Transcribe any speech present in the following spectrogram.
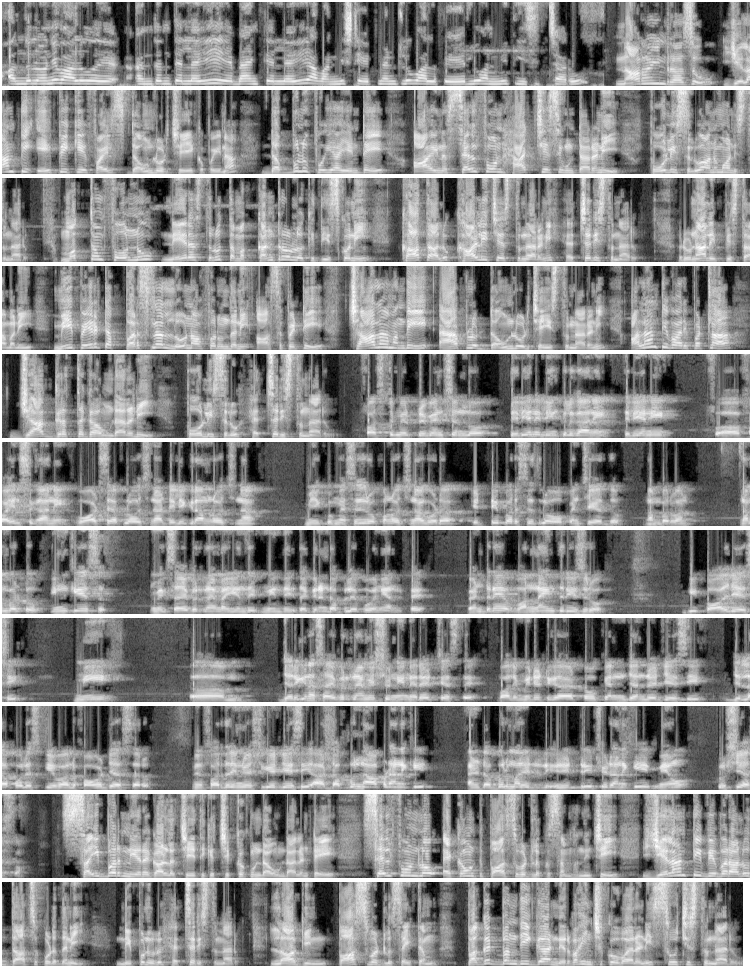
అందులోని వాళ్ళు ఏ- ఎంతెంత వెళ్ళాయి ఏ బ్యాంక్కి వెళ్ళాయి అవన్నీ స్టేట్మెంట్లు వాళ్ళ పేర్లు అన్నీ తీసిచ్చారు. నారాయణ రాజు ఎలాంటి ఏపీకే ఫైల్స్ డౌన్లోడ్ చేయకపోయినా డబ్బులు పోయాయంటే ఆయన సెల్ ఫోన్ హ్యాక్ చేసి ఉంటారని పోలీసులు అనుమానిస్తున్నారు. మొత్తం ఫోన్ను నేరస్తులు తమ కంట్రోల్లోకి తీసుకొని ఖాతాలు ఖాళీ చేస్తున్నారని హెచ్చరిస్తున్నారు. రుణాలు ఇప్పిస్తామని మీ పేరిట పర్సనల్ లోన్ ఆఫర్ ఉందని ఆశపెట్టి చాలామంది యాప్లు డౌన్లోడ్ చేయిస్తున్నారని అలాంటి వారి పట్ల జాగ్రత్తగా ఉండాలని పోలీసులు హెచ్చరిస్తున్నారు. ఫస్ట్ మీరు ప్రివెన్షన్లో తెలియని లింకులు కానీ తెలియని ఫైల్స్ కానీ వాట్సాప్లో వచ్చినా టెలిగ్రామ్లో వచ్చినా మీకు మెసేజ్ రూపంలో వచ్చినా కూడా ఎట్టి పరిస్థితుల్లో ఓపెన్ చేయొద్దు. Number one number two in case మీకు సైబర్ క్రైమ్ అయ్యింది మీ దగ్గర డబ్బులే పోయినాయి అంటే వెంటనే వన్ నైన్ త్రీ జీరోకి కాల్ చేసి మీ జరిగిన సైబర్ క్రైమ్ ఇష్యూని నెరేట్ చేస్తే వాళ్ళు ఇమీడియట్గా టోకెన్ జనరేట్ చేసి జిల్లా పోలీస్కి వాళ్ళు ఫార్వర్డ్ చేస్తారు. మేము ఫర్దర్ ఇన్వెస్టిగేట్ చేసి ఆ డబ్బుల్ని ఆపడానికి అండ్ డబ్బులు మళ్ళీ రిట్రీవ్ చేయడానికి మేము కృషి చేస్తాం. సైబర్ నేరగాళ్ళ చేతికి చిక్కకుండా ఉండాలంటే సెల్ ఫోన్లో అకౌంట్ పాస్వర్డ్లకు సంబంధించి ఎలాంటి వివరాలు దాచకూడదని నిపుణులు హెచ్చరిస్తున్నారు. లాగిన్ పాస్వర్డ్లు సైతం పగడ్బందీగా నిర్వహించుకోవాలని సూచిస్తున్నారు.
